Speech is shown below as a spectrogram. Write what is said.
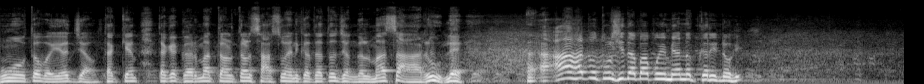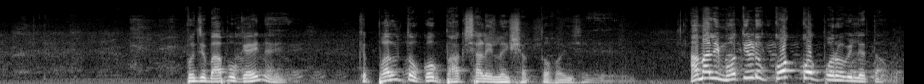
હું હોઉં તો વય જ જાઉં. તા કેમ? તા કે ઘરમાં ત્રણ ત્રણ સાસુ, એને કહેતા તો જંગલમાં સારું, લે. આ હાટું તુલસીદા બાપુએ મહેનત કરી ડોહી. પૂજ્ય બાપુ કહે ને કે પલ તો કોક ભાગશાળી લઈ શકતો હોય છે. આમાંલી મોતીડું કોક કોક પરોવી લેતા હોય.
